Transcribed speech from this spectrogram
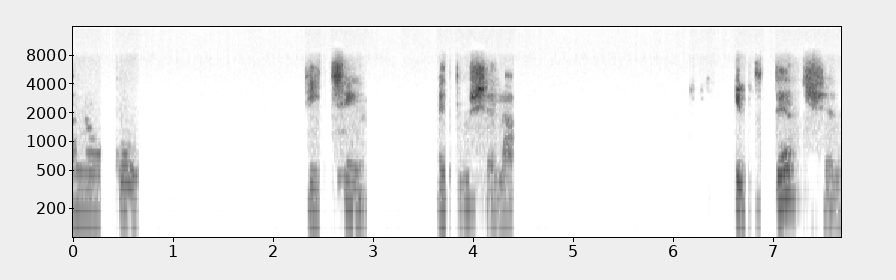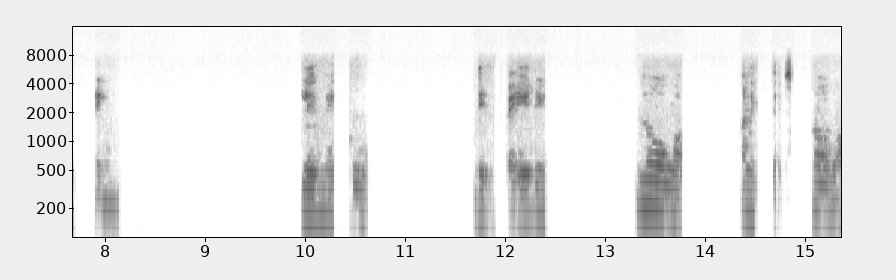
Anoku, teaching, Methuselah, its death shall bring. Lemeku, despairing, Noah, మనకి తెలుసు నోవా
